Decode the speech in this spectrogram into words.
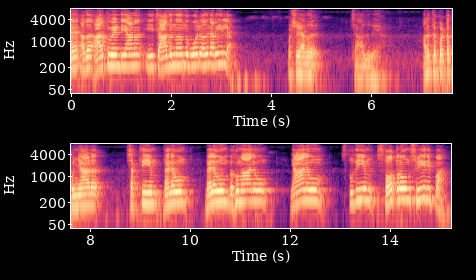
അത് ആർക്കു വേണ്ടിയാണ് ഈ ചാകുന്നതെന്ന് പോലും അതിനറിയില്ല. പക്ഷേ അത് ചാകുകയാണ്. അറുക്കപ്പെട്ട കുഞ്ഞാട് ശക്തിയും ധനവും ബലവും ബഹുമാനവും ജ്ഞാനവും സ്തുതിയും സ്തോത്രവും സ്വീകരിപ്പാൻ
